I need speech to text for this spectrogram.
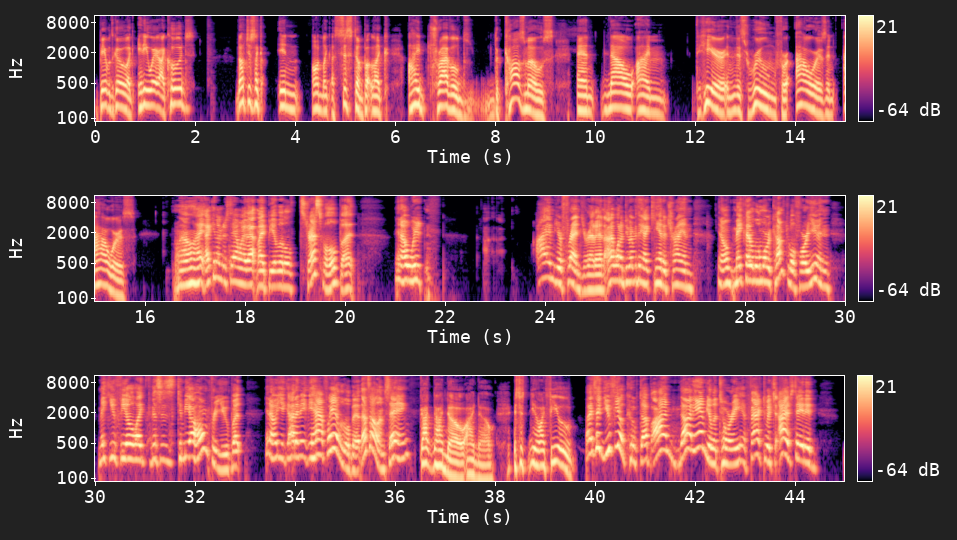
be able to go like anywhere I could, not just like in on like a system, but like I traveled the cosmos, and now I'm here in this room for hours and hours. Well, I, I can understand why that might be a little stressful, but you know, we're I am your friend, Yoretta, and I want to do everything I can to try and, you know, make that a little more comfortable for you and make you feel like this is can be a home for you, but you know, you gotta meet me halfway a little bit. That's all I'm saying. I I know, I know. It's just you know I feel Like I said, you feel cooped up. I'm not ambulatory, a fact which I've stated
